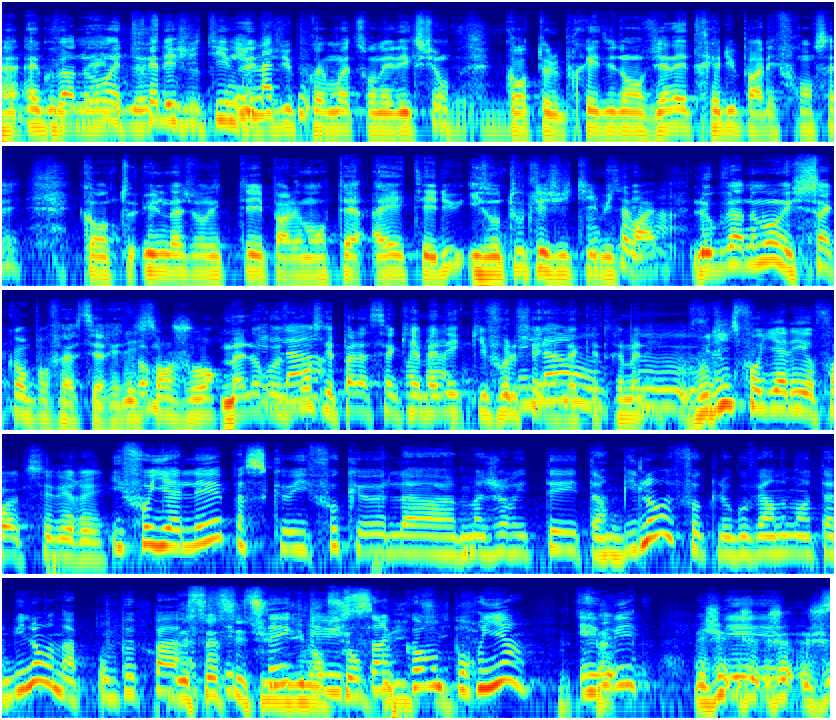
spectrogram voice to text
Un, un gouvernement est très légitime le 18 maintenant- premier mois de son élection. Quand le président vient d'être élu par les Français, quand une majorité parlementaire a été élue, ils ont toute légitimité. Le gouvernement a eu 5 ans pour faire ses réformes. 100 jours. Malheureusement, là, c'est pas la cinquième voilà. année qu'il faut le Et faire, là, la quatrième année. on- Vous dites qu'il faut y aller, il faut accélérer. Il faut y aller parce qu'il faut que la majorité ait un bilan, il faut que le gouvernement ait un bilan. On ne peut pas Mais ça, accepter qu'il y ait eu dimension 5 ans pour rien. Et oui. Mais je, Et je- je-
